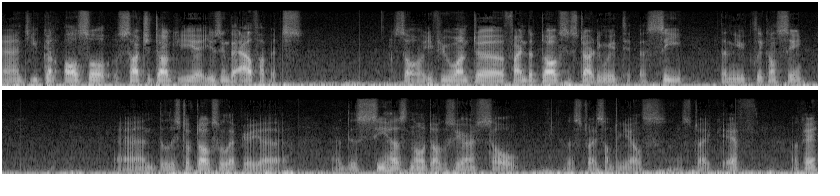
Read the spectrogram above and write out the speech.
and you can also search a dog uh, using the alphabets. So if you want to find the dogs starting with uh, C then you click on C and the list of dogs will appear uh, this C has no dogs here so let's try something else. Let's try F. Okay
